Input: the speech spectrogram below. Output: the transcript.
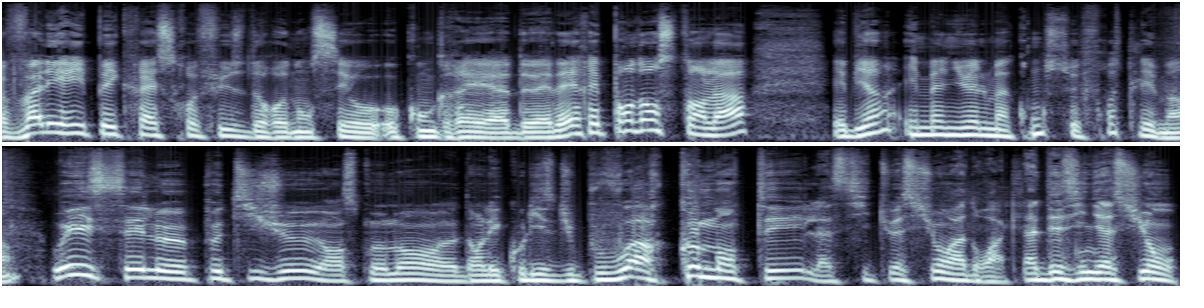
Valérie Pécresse refuse de renoncer au, au, congrès de LR. Et pendant ce temps-là, eh bien, Emmanuel Macron se frotte les mains. Oui, c'est le petit jeu en ce moment euh, dans les coulisses du pouvoir, commenter la situation à droite. La désignation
